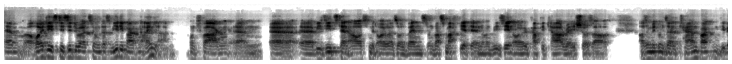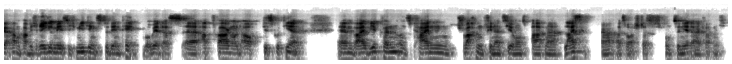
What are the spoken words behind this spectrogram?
Ähm, heute ist die Situation, dass wir die Banken einladen und fragen, ähm, äh, äh, wie sieht's denn aus mit eurer Solvenz und was macht ihr denn und wie sehen eure Kapitalratios aus? Also mit unseren Kernbanken, die wir haben, habe ich regelmäßig Meetings zu den Themen, wo wir das äh, abfragen und auch diskutieren ähm, weil wir können uns keinen schwachen Finanzierungspartner leisten ja, als Roche. Das funktioniert einfach nicht.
